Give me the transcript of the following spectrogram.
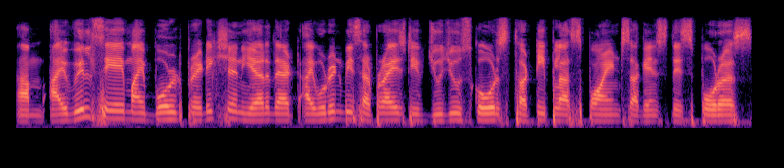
Um, I will say my bold prediction here that I wouldn't be surprised if Juju scores 30 plus points against this porous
